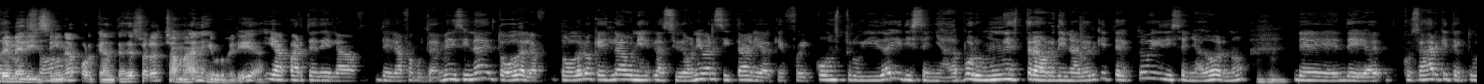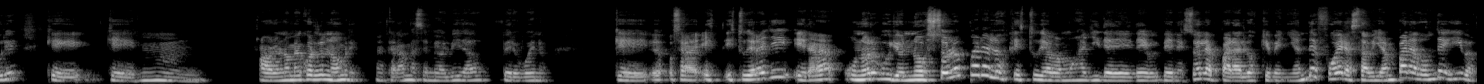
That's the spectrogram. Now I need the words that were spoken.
de medicina, porque antes de eso eran chamanes y brujería. Y aparte de la, de la Facultad de Medicina, de toda la, todo lo que es la, uni- la ciudad universitaria, que fue construida y diseñada por un extraordinario arquitecto y diseñador, ¿no? De, de cosas de arquitectura que, que mm, ahora no me acuerdo el nombre, caramba, se me ha olvidado, pero bueno, que, eh, o sea, est- estudiar allí era un orgullo, no solo para los que estudiábamos allí de, de Venezuela, para los que venían de fuera, sabían para dónde iban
